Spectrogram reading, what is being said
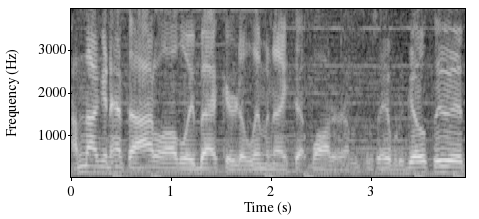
I'm not going to have to idle all the way back here to eliminate that water. I'm just able to go through it,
